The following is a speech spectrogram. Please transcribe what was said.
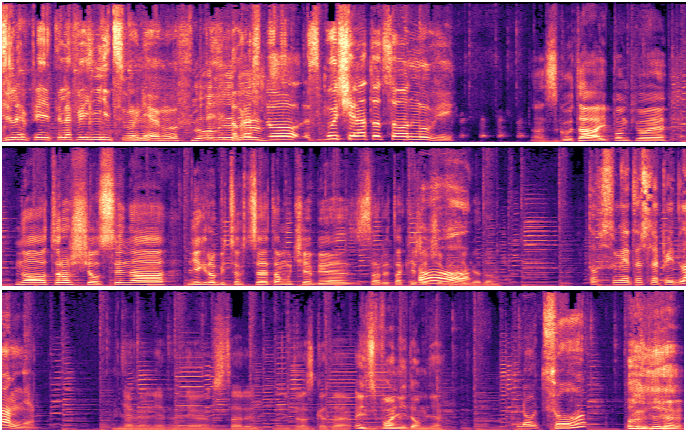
ty lepiej, lepiej nic mu nie mów. No ale ja Po nie... prostu zbudź się na to, co on mówi. A zgu... Ta, i pompioły, no troszcz się o syna, niech robi co chce tam u ciebie, stary, takie rzeczy O. będzie gadał. To w sumie też lepiej dla mnie. Nie wiem, nie wiem, nie wiem, stary, oni teraz gadają. Ej, dzwoni do mnie. No co? O nie,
